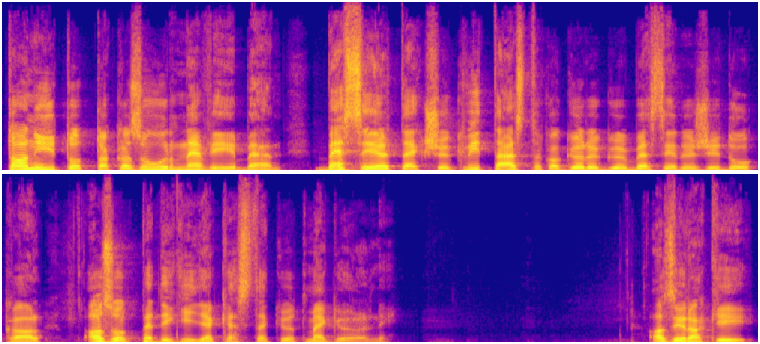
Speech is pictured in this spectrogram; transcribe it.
tanítottak az Úr nevében, beszéltek, sőt vitáztak a görögül beszélő zsidókkal, azok pedig igyekeztek őt megölni. Azért, aki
